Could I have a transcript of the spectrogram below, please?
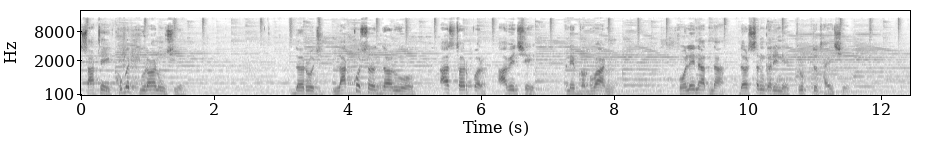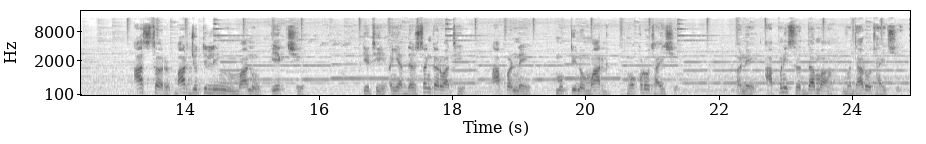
સાથે ખૂબ જ પુરાણું છે. દરરોજ લાખો શ્રદ્ધાળુઓ આ સ્થળ પર આવે છે અને ભગવાન ભોલેનાથના દર્શન કરીને તૃપ્ત થાય છે. આ સ્થળ બાર જ્યોતિર્લિંગમાંનું એક છે. તેથી અહીંયા દર્શન કરવાથી આપણને મુક્તિનો માર્ગ મોકળો થાય છે અને આપણી શ્રદ્ધામાં વધારો થાય છે.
